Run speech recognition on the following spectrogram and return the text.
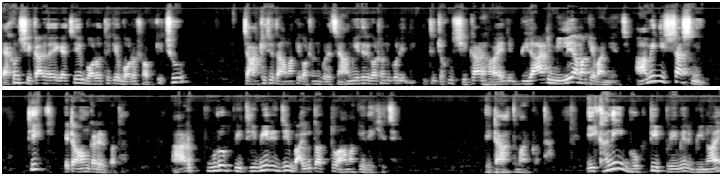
এখন শিকার হয়ে গেছে, বড় থেকে বড় সব কিছু যা কিছু তা আমাকে গঠন করেছে। আমি এদের গঠন করিনি। কিন্তু যখন শিকার হয় যে বিরাট মিলে আমাকে বানিয়েছে, আমি নিঃশ্বাস নিই। ঠিক এটা অহংকারের কথা। আর পুরো পৃথিবীর যে বায়ুতত্ত্ব আমাকে রেখেছে, এটা আত্মার কথা। এখানেই ভক্তি, প্রেমের বিনয়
